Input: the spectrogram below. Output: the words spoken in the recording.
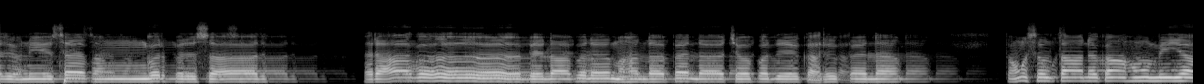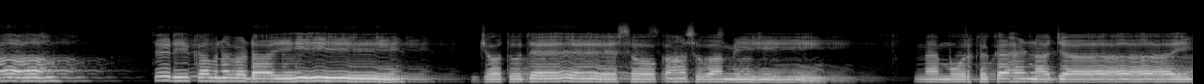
ਅਜੂਨੀ ਸੈਭੰ ਗੁਰ ਪ੍ਰਸਾਦ ਰਾਗ ਬਿਲਾਵਲ ਮਹੱਲਾ ਪਹਿਲਾ ਚੌਪਦੇ ਘਰ ਪਹਿਲਾ। ਤੂੰ ਸੁਲਤਾਨ ਕਾਹੂ ਮੀਆਂ? ਤੇਰੀ ਕਵਨ ਵਡਾਈ, ਜੋ ਤੂ ਦੇ ਸੋ ਕਾ ਸੁਆਮੀ। ਮੈਂ ਮੂਰਖ ਕਹਿ ਨਾ ਜਾਈ,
